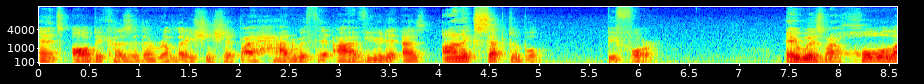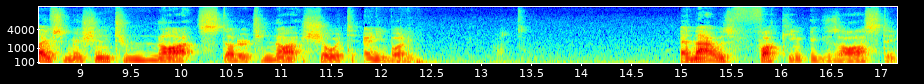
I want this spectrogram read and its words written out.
And it's all because of the relationship I had with it. I viewed it as unacceptable before. It was my whole life's mission to not stutter, to not show it to anybody. And that was fucking exhausting.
